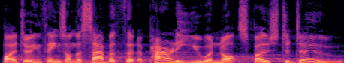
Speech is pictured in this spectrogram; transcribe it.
by doing things on the Sabbath that apparently you were not supposed to do?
